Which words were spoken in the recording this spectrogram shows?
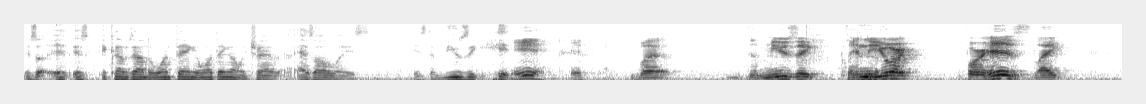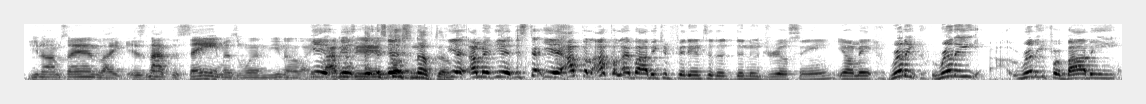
It's, it, it's, it comes down to one thing and one thing only, Trav. As always, is the music hit. Yeah. It, But the music in New York for his like, you know what I'm saying? Like, it's not the same as when you know, like Yeah, Bobby it- Big. It's close enough though. Yeah, I mean, yeah, the yeah. I feel, I feel like Bobby can fit into the, the new drill scene. You know what I mean? Really, really, really for Bobby,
